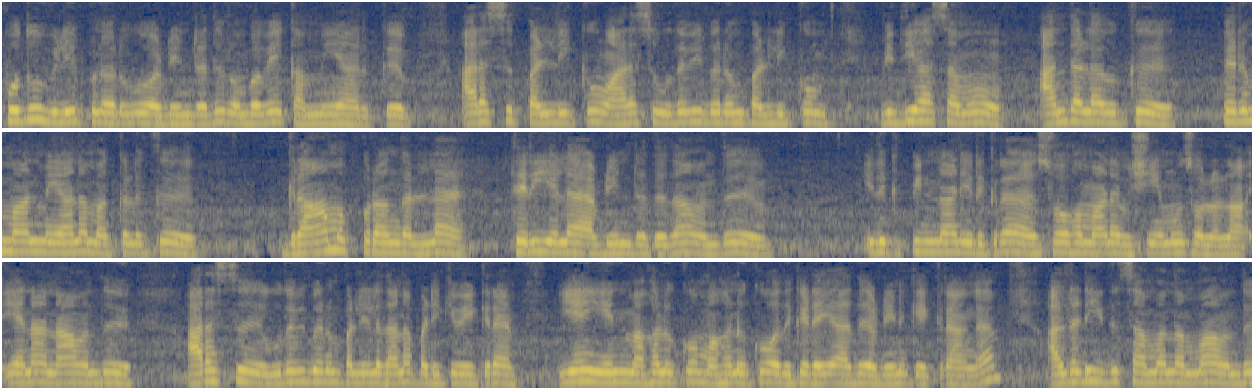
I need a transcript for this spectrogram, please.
பொது விழிப்புணர்வு அப்படின்றது ரொம்பவே கம்மியாக இருக்குது அரசு பள்ளிக்கும் அரசு உதவி பெறும் பள்ளிக்கும் வித்தியாசமும் அந்த அளவுக்கு பெரும்பான்மையான மக்களுக்கு கிராமப்புறங்களில் தெரியலை அப்படின்றது தான் வந்து இதுக்கு பின்னாடி இருக்கிற சோகமான விஷயமும் சொல்லலாம். ஏன்னா நான் வந்து அரசு உதவி பெறும் பள்ளியில் தானே படிக்க வைக்கிறேன். ஏன் என் மகளுக்கோ மகனுக்கோ அது கிடையாது அப்படின்னு கேட்குறாங்க ஆல்ரெடி இது சம்மந்தமாக வந்து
